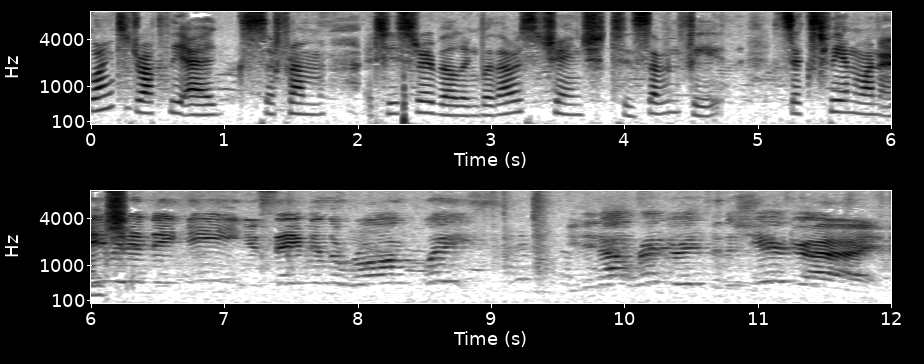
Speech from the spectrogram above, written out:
Were going to drop the eggs from a two-story building, but that was changed to seven feet, six feet and one David inch. and Nadine, you saved in the wrong place. You did not render it to the share drive.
